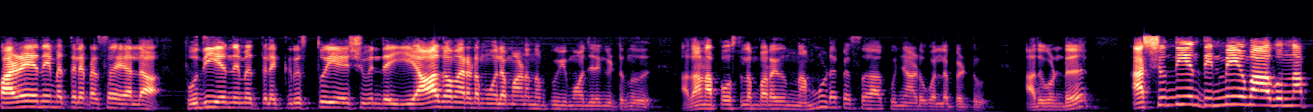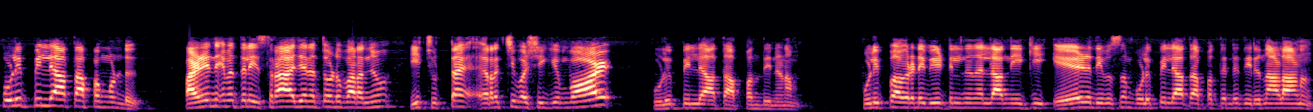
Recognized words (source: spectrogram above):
പഴയ നിയമത്തിലെ പെസയല്ല. പുതിയ നിയമത്തിലെ ക്രിസ്തു യേശുവിന്റെ യാഗമരണം മൂലമാണ് നമുക്ക് വിമോചനം കിട്ടുന്നത്. അതാണ് അപ്പോസ്തലം പറയുന്നത് നമ്മുടെ പെസഹ കുഞ്ഞാട് കൊല്ലപ്പെട്ടു. അതുകൊണ്ട് അശുദ്ധിയും തിന്മയുമാകുന്ന പുളിപ്പില്ലാത്ത അപ്പം കൊണ്ട് പഴയ നിയമത്തിലെ ഇസ്രാജനത്തോട് പറഞ്ഞു ഈ ചുട്ട ഇറച്ചി ഭക്ഷിക്കുമ്പോൾ പുളിപ്പില്ലാത്ത അപ്പം തിന്നണം. പുളിപ്പ് അവരുടെ വീട്ടിൽ നിന്നെല്ലാം നീക്കി. ഏഴ് ദിവസം പുളിപ്പില്ലാത്ത അപ്പത്തിന്റെ തിരുനാളാണ്.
